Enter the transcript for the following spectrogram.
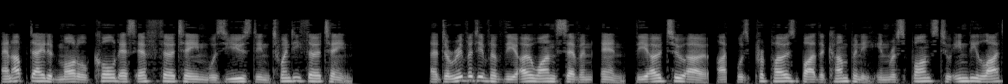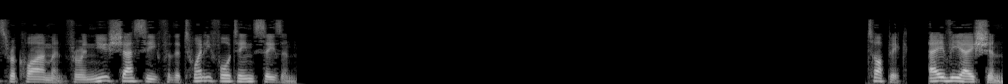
An updated model called SF13 was used in 2013. A derivative of the 017N, the 020I, was proposed by the company in response to Indy Lights' requirement for a new chassis for the 2014 season. Topic: Aviation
